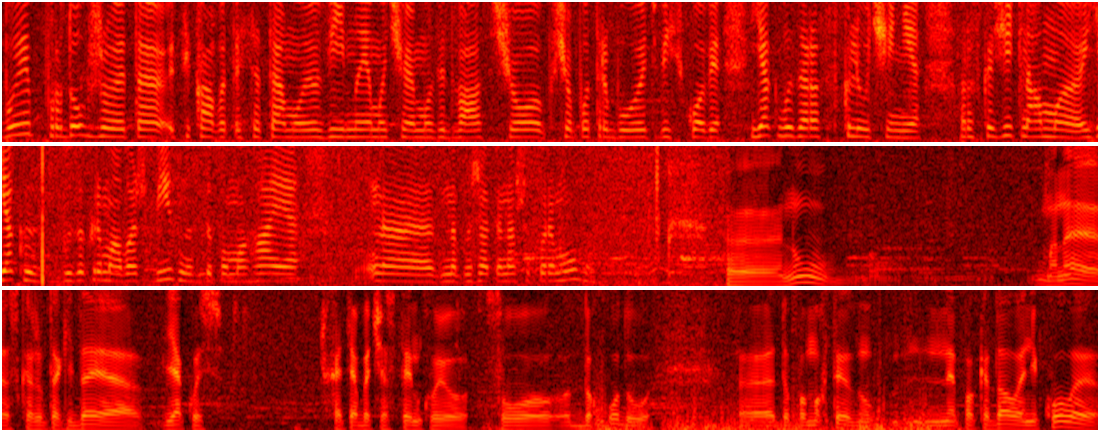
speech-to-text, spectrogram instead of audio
Ви продовжуєте цікавитися темою війни. Ми чуємо від вас, що, що потребують військові. Як ви зараз включені? Розкажіть нам, як зокрема ваш бізнес допомагає наближати нашу перемогу? Е, ну, мене, скажімо так, ідея якось хоча б частинкою свого доходу е, допомогти ну, не покидала ніколи.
